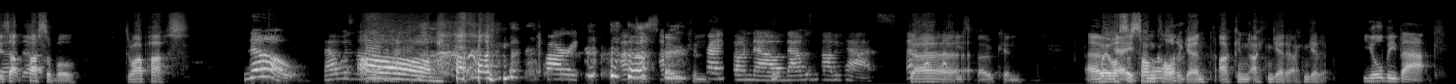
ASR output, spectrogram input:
Is that passable? Do I pass? No, that was not. Oh, sorry. I'm, spoken. I'm friend now. That was not a pass. He's spoken. Wait, what's the song called again? I can I can get it. I can get it. You'll be back.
